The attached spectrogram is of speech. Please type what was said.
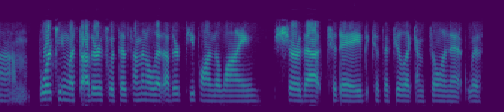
um, working with others with this. I'm going to let other people on the line share that today because I feel like I'm filling it with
